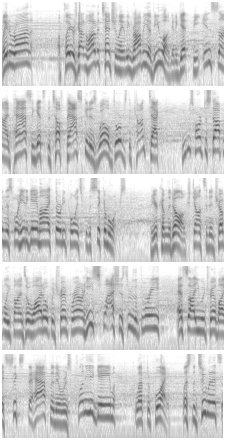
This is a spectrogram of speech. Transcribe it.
Later on, a player player's gotten a lot of attention lately. Robbie Avila going to get the inside pass and gets the tough basket as well, absorbs the contact. He was hard to stop in this one. He had a game high 30 points for the Sycamores. Here come the Dogs. Johnson in trouble. He finds a wide open Trent Brown. He splashes through the three. SIU would trail by six at the half, and there was plenty of game left to play. Less than two minutes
